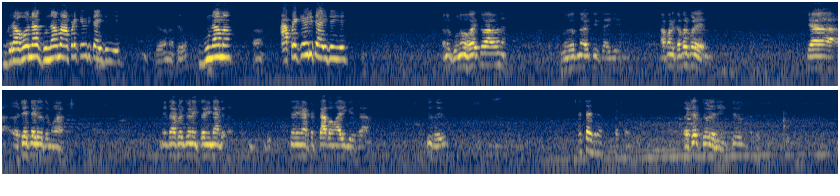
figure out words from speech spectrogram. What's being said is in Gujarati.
ગ્રહોના ગુનામાં આપણે કેવી રીતે આવી જઈએ? ગુનામાં? આપણે કેવી રીતે આવી જઈએ? અને ગુનો હોય તો આવે ને. ગુનો જ ના હોય તો આવીએ. આપણને ખબર પડે કે આ અઠે ચડ્યો છે માણસ. ને તો આપણે જોડે શરીરના શરીરના કટ્ટાબામાં આવી ગયો છે શું થયું? અટગ્રહ જ છોડે નહીં.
